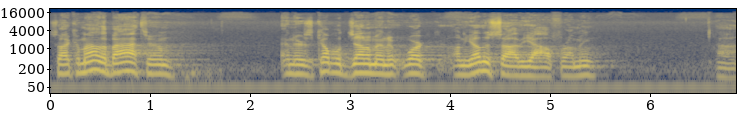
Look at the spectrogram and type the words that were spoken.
So I come out of the bathroom, and there's a couple of gentlemen that worked on the other side of the aisle from me. Uh,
